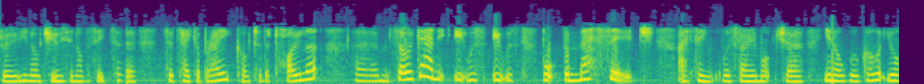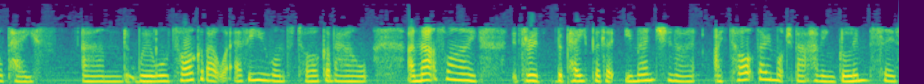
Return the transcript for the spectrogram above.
through, you know, choosing obviously to to take a break, go to the toilet. Um, so again, it, it was it was, but the message I think was very much, a, you know, we'll go at your pace and we will talk about whatever you want to talk about. And that's why, through the paper that you mentioned, I, I talk very much about having glimpses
